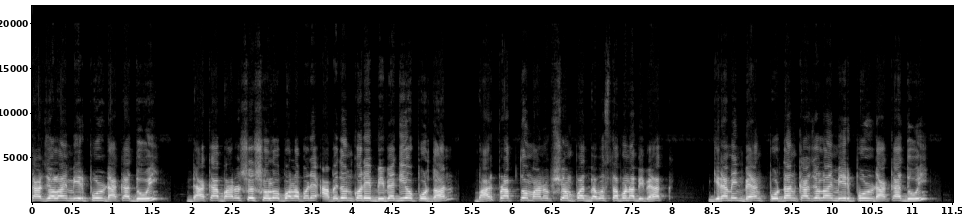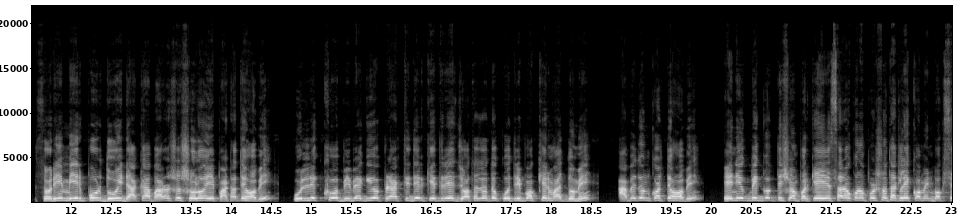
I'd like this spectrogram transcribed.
কার্যালয় মিরপুর, ঢাকা দুই, ঢাকা বারোশো ষোলো বরাবরে আবেদন করে বিভাগীয় প্রধান, ভারপ্রাপ্ত মানব সম্পদ ব্যবস্থাপনা বিভাগ, গ্রামীণ ব্যাংক প্রধান কার্যালয় মিরপুর, ঢাকা দুই, সরি, মিরপুর দুই, ঢাকা বারোশো ষোলো এ পাঠাতে হবে। উল্লেখ্য, বিভাগীয় প্রার্থীদের ক্ষেত্রে যথাযথ কর্তৃপক্ষের মাধ্যমে আবেদন করতে হবে। এই নিয়োগ বিজ্ঞপ্তি সম্পর্কে এছাড়াও কোনো প্রশ্ন থাকলে কমেন্ট বক্সে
